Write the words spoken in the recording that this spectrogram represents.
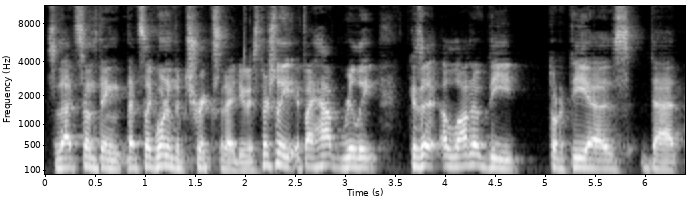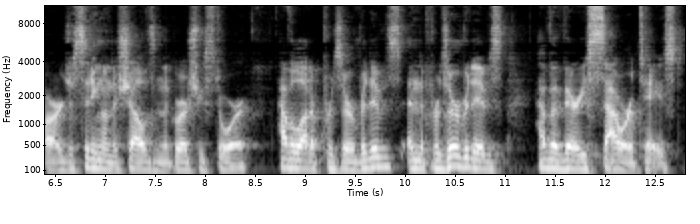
So that's something that's like one of the tricks that I do, especially if I have really because a, a lot of the tortillas that are just sitting on the shelves in the grocery store have a lot of preservatives, and the preservatives have a very sour taste.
